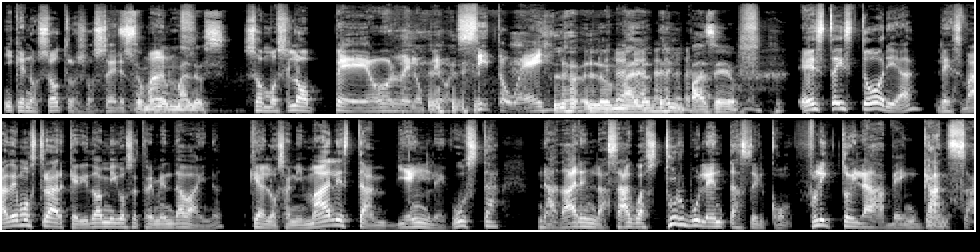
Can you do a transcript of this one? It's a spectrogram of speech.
y que nosotros los seres somos humanos los malos. Somos lo peor de lo peorcito, güey. los malos del paseo. Esta historia les va a demostrar, querido amigos de Tremenda Vaina, que a los animales también le gusta nadar en las aguas turbulentas del conflicto y la venganza.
